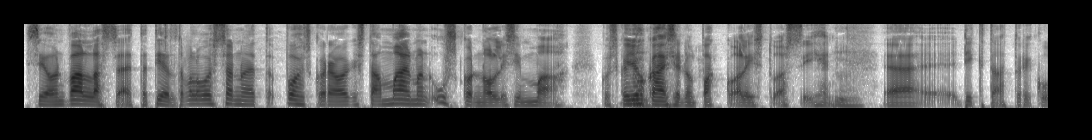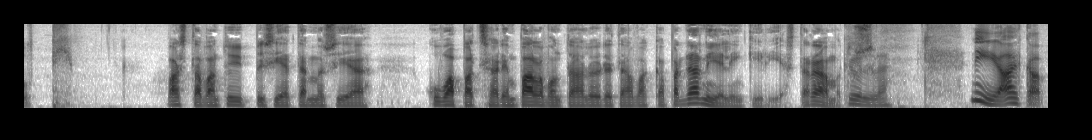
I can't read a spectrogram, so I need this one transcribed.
se on vallassa, että tietyllä tavalla voisi sanoa, että Pohjois-Korea on oikeastaan maailman uskonnollisin maa, koska mm. jokaisen on pakko alistua siihen mm. ää, diktaattorikulttiin. Vastaavan tyyppisiä tämmöisiä kuvapatsaiden palvontaa löydetään vaikkapa Danielin kirjasta Raamatussa. Kyllä. Niin, aika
